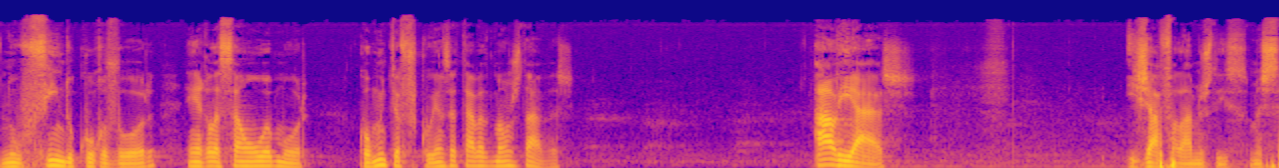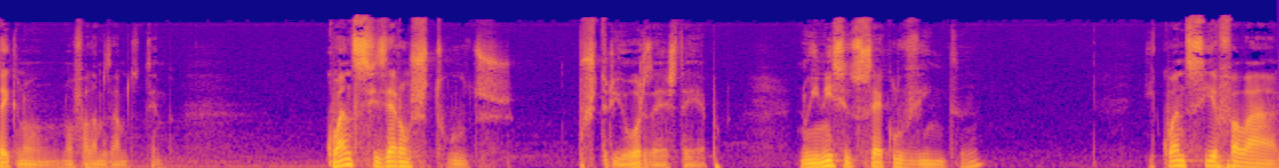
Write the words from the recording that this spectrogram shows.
no fim do corredor, em relação ao amor. Com muita frequência estava de mãos dadas. Aliás, e já falámos disso, mas sei que não, não falamos há muito tempo. Quando se fizeram estudos posteriores a esta época, no início do século XX, e quando se ia falar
